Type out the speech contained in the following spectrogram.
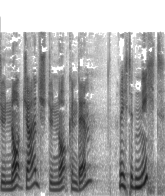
do not judge, do not condemn, Richtet nicht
